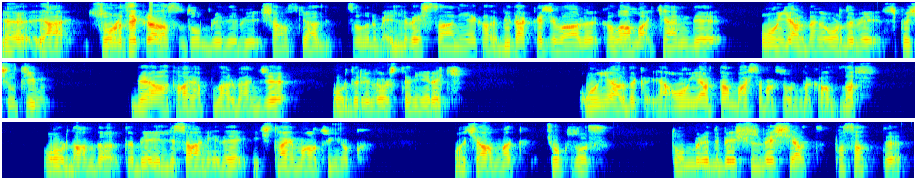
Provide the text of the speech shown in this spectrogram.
Ya, ya sonra tekrar aslında Tom Brady'ye bir şans geldi. Sanırım 55 saniye kala, bir dakika civarı kala ama kendi 10 yerden yani orada bir special team de hata yaptılar bence. Orada reverse deneyerek 10 yarda yani 10 yardtan başlamak zorunda kaldılar. Oradan da tabii 50 saniyede hiç timeout'un yok. Maçı almak çok zor. Tom Brady 505 yard pas attı.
